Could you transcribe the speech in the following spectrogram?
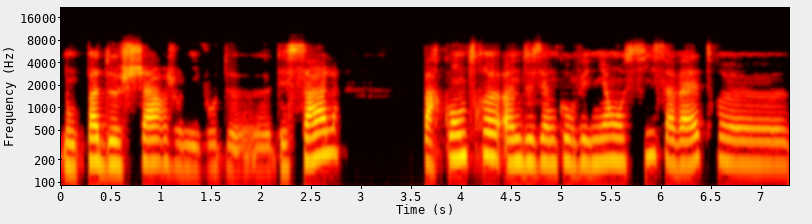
Donc pas de charge au niveau de, des salles. Par contre, un des inconvénients aussi, ça va être euh,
